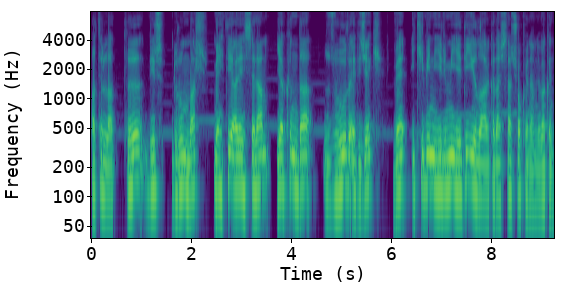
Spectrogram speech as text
hatırlattığı bir durum var. Mehdi Aleyhisselam yakında zuhur edecek ve 2027 yılı arkadaşlar çok önemli. Bakın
